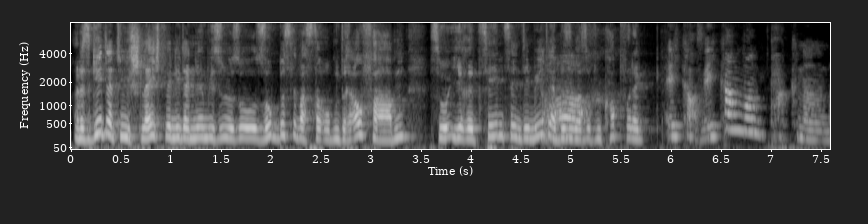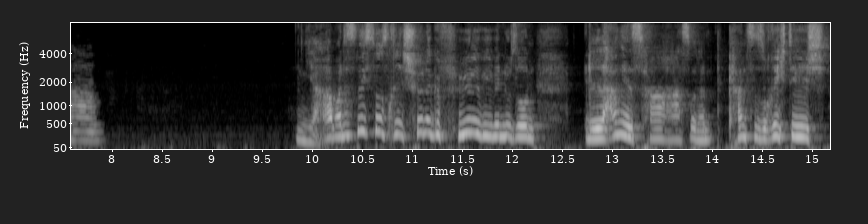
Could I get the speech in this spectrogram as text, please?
Und es geht natürlich schlecht, wenn die dann irgendwie so, so, so ein bisschen was da oben drauf haben. So ihre 10 cm, ein bisschen was auf dem Kopf. Oder... Ich kann ich kann mal packen an den Haaren. Ja, aber das ist nicht so das schöne Gefühl, wie wenn du so ein langes Haar hast und dann kannst du so richtig.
